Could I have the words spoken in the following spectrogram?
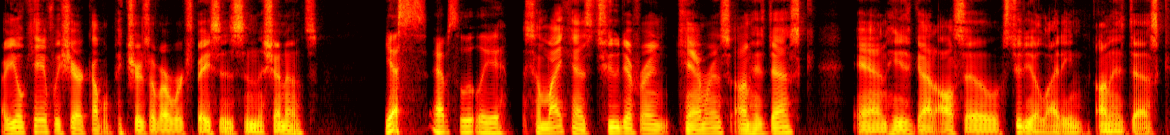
are you okay if we share a couple pictures of our workspaces in the show notes? Yes, absolutely. So Mike has two different cameras on his desk and he's got also studio lighting on his desk.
